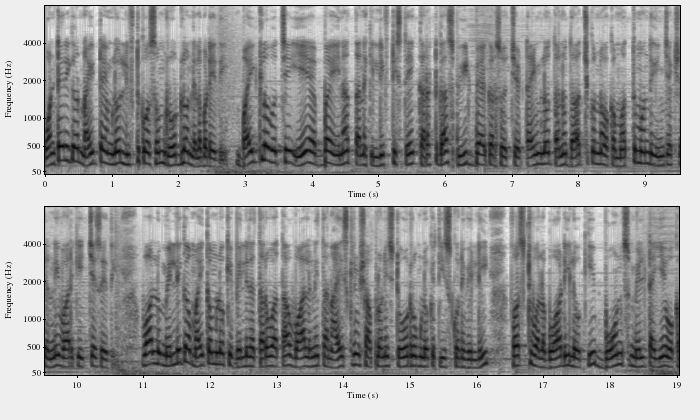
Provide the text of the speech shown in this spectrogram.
ఒంటరిగా నైట్ టైంలో లిఫ్ట్ కోసం రోడ్లో నిలబడేది. బైక్లో వచ్చే ఏ అబ్బాయి అయినా తనకి లిఫ్ట్ ఇస్తే కరెక్ట్గా స్పీడ్ బ్రేకర్స్ వచ్చే టైంలో తను దాచుకున్న ఒక మత్తు మందు ఇంజెక్షన్ని వారికి ఇచ్చేసేది. వాళ్ళు మెల్లిగా మైకంలోకి వెళ్ళిన తరువాత వాళ్ళని తన ఐస్ క్రీమ్ షాప్లోని స్టోర్ రూమ్లోకి తీసుకొని వెళ్ళి ఫస్ట్ వాళ్ళ బాడీలోకి బోన్స్ మెల్ట్ అయ్యే ఒక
